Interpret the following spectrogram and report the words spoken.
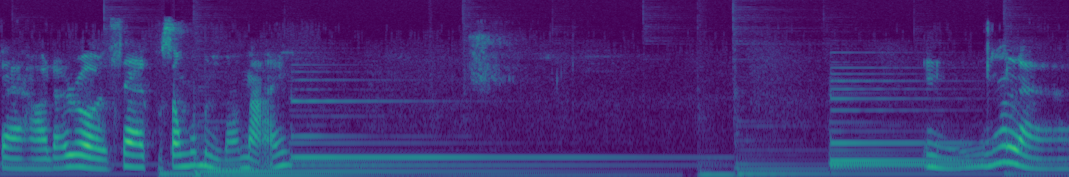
Và họ đã rời xa cuộc sống của mình mãi mãi. Ừ, nó là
